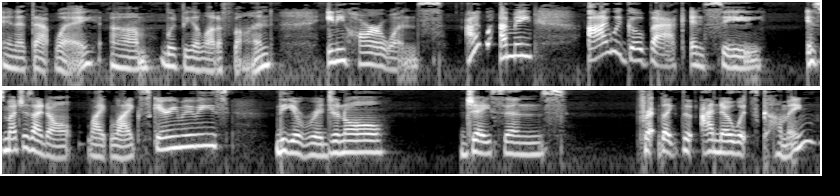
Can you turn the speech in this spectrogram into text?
in it that way. Um, would be a lot of fun. Any horror ones? I mean, I would go back and see as much as I don't like like scary movies, the original Jason's, like the I know what's coming.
